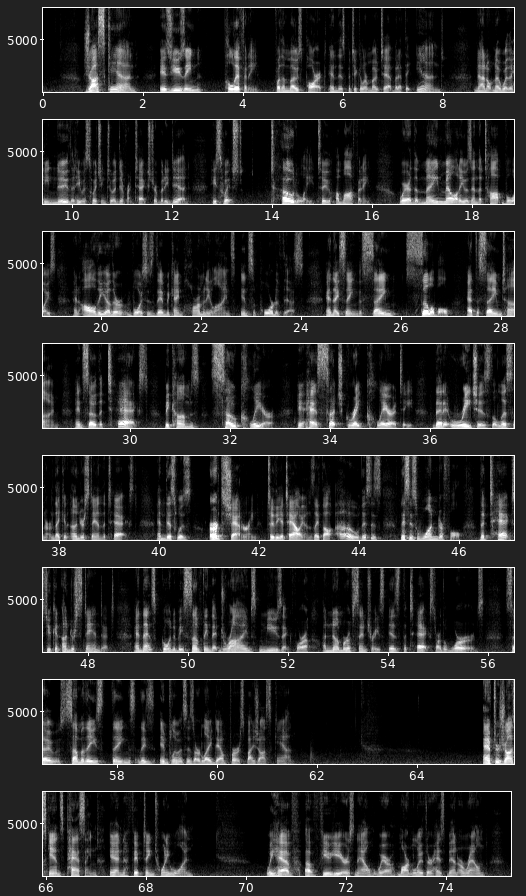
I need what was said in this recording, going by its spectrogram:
Josquin is using polyphony for the most part in this particular motet, but at the end, now I don't know whether he knew that he was switching to a different texture, but he did. He switched totally to homophony where the main melody was in the top voice and all the other voices then became harmony lines in support of this. And they sing the same syllable at the same time. And so the text becomes so clear. It has such great clarity that it reaches the listener and they can understand the text. And this was earth shattering to the Italians. They thought, oh, this is, this is wonderful the text, you can understand it. And that's going to be something that drives music for a, a, number of centuries is the text or the words. So some of these things, these influences are laid down first by Josquin. After Josquin's passing in 1521, we have a few years now where Martin Luther has been around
